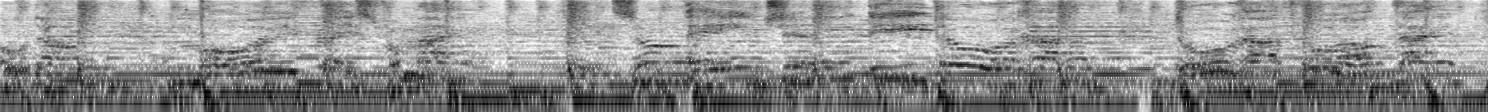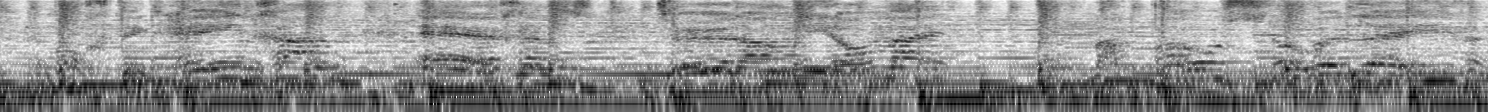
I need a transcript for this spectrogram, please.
een mooi feest voor mij. Zo'n eentje die doorgaat, doorgaat voor altijd. Mocht ik heen gaan, ergens, treur dan niet om mij. Maar proost op het leven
